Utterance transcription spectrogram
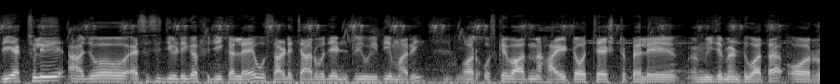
जी एक्चुअली जो एस एस का फ़िज़िकल है वो साढ़े चार बजे एंट्री हुई थी हमारी और उसके बाद में हाइट और चेस्ट पहले मेज़रमेंट हुआ था और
